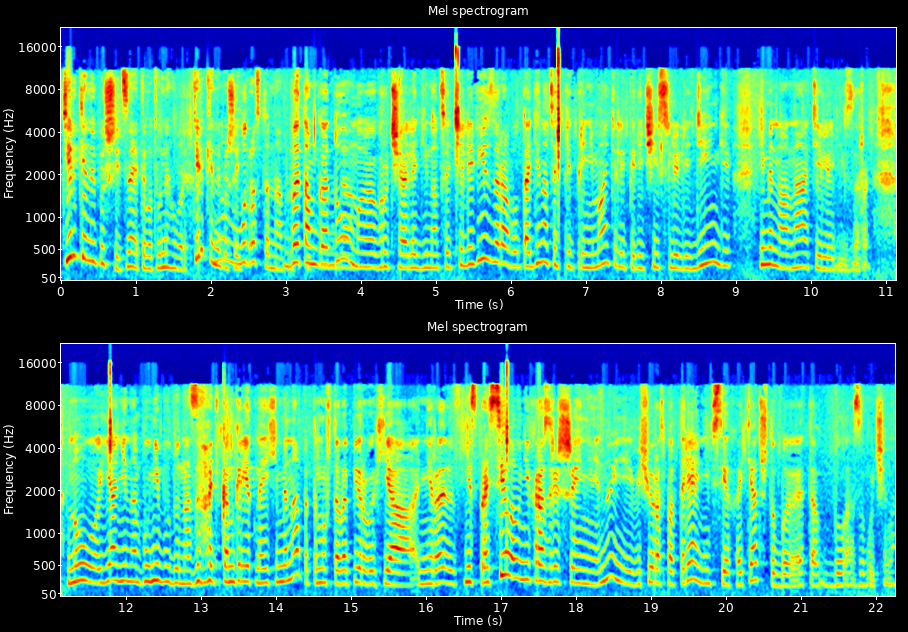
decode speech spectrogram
Тільки не пишіть. Знаєте, от вони говорять, тільки не Ну, пишіть, вот просто напросто. В этом Тому, году да. мы вручали 11 телевизоров, вот 11 предпринимателей перечислили деньги именно на телевизоры. Но я не, набу- не буду называть конкретно их имена, потому что, во-первых, я не, ра- не спросила у них разрешения, ну и еще раз повторяю, не все хотят, чтобы это было озвучено.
